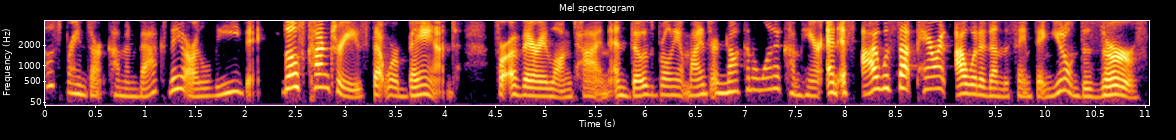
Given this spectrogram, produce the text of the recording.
Those brains aren't coming back, they are leaving. Those countries that were banned for a very long time. And those brilliant minds are not going to want to come here. And if I was that parent, I would have done the same thing. You don't deserve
